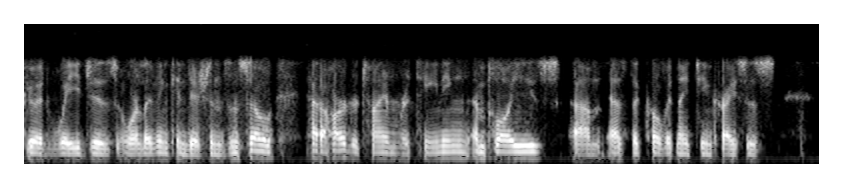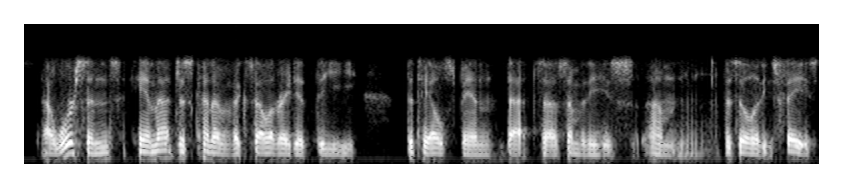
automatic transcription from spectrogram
good wages or living conditions, and so had a harder time retaining employees um, as the COVID nineteen crisis uh, worsened, and that just kind of accelerated the the tailspin that uh, some of these um, facilities faced.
